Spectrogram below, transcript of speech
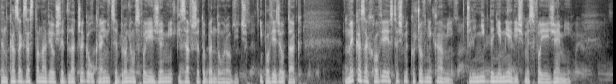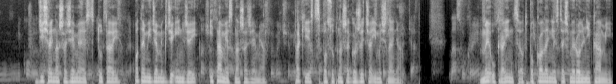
Ten Kazach zastanawiał się, dlaczego Ukraińcy bronią swojej ziemi i zawsze to będą robić. I powiedział tak: My, Kazachowie, jesteśmy koczownikami, czyli nigdy nie mieliśmy swojej ziemi. Dzisiaj nasza ziemia jest tutaj, potem idziemy gdzie indziej i tam jest nasza ziemia. Taki jest sposób naszego życia i myślenia. My, Ukraińcy, od pokoleń jesteśmy rolnikami.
